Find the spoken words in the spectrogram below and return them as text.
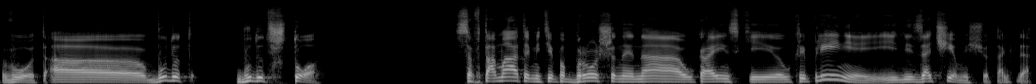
Вот. А, будут, будут что? С автоматами, типа брошенные на украинские укрепления, или зачем еще тогда?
